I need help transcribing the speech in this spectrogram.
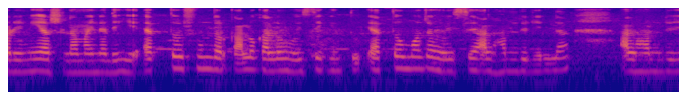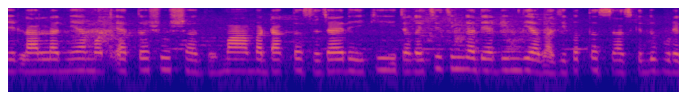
পরে নিয়ে আসলাম আইনা দেখি, এত সুন্দর কালো কালো হয়েছে কিন্তু এত মজা হয়েছে আলহামদুলিল্লাহ। আলহামদুলিল্লাহ আল্লাহ নিয়ামত, এত সুস্বাদু। মা আবার ডাকতেছে, যাই দেখি কি জায়গায় চিচিঙ্গা দিয়া ডিম দিয়া ভাজি করতেছে, আজকে দুপুরে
